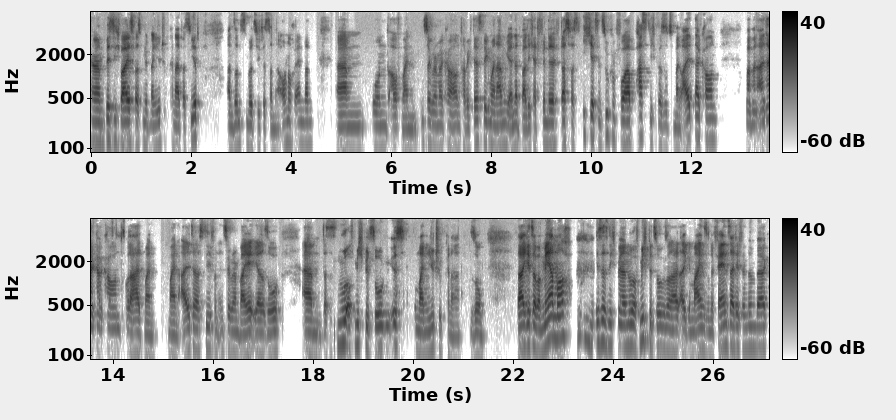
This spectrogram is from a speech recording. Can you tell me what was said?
ähm, bis ich weiß, was mit meinem YouTube-Kanal passiert. Ansonsten wird sich das dann auch noch ändern. Ähm, und auf meinem Instagram-Account habe ich deswegen meinen Namen geändert, weil ich halt finde, das, was ich jetzt in Zukunft vorhabe, passt nicht mehr so zu meinem alten Account. Weil mein alter Account oder halt mein, mein alter Stil von Instagram war ja eher so, ähm, dass es nur auf mich bezogen ist und meinen YouTube-Kanal. So. Da ich jetzt aber mehr mache, ist es nicht mehr nur auf mich bezogen, sondern halt allgemein so eine Fanseite für Nürnberg.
